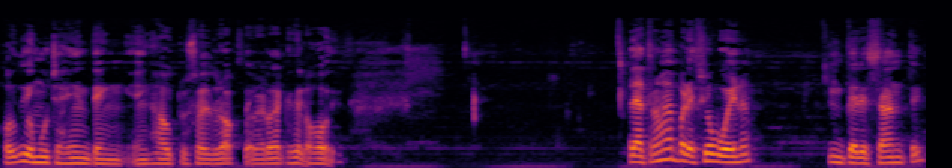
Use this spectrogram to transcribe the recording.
Odio mucha gente en, How to Sell Drugs, de verdad que se los odio. La trama me pareció buena, interesante.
